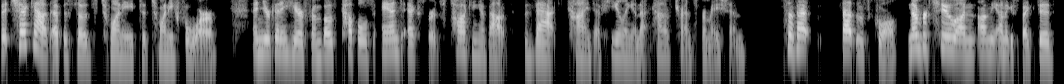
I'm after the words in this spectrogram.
But check out episodes 20 to 24, and you're going to hear from both couples and experts talking about that kind of healing and that kind of transformation. So that that was cool. Number two on on the unexpected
